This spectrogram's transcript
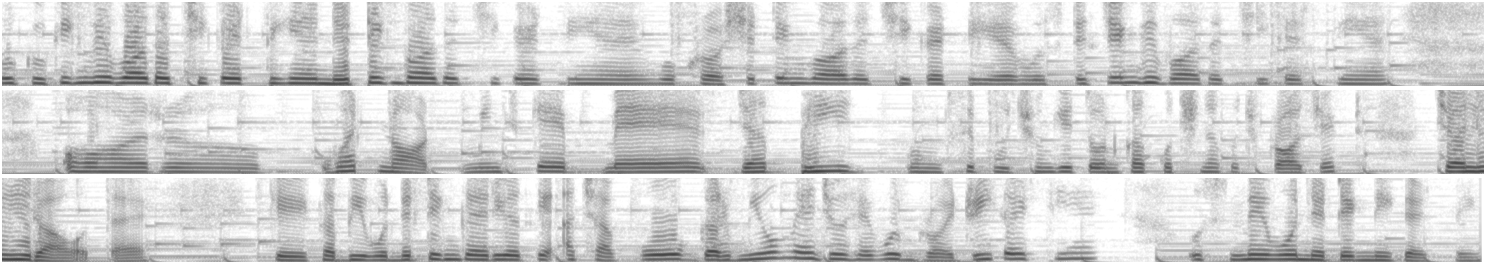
वो कुकिंग भी बहुत अच्छी करती हैं निटिंग बहुत अच्छी करती हैं, वो क्रोशटिंग बहुत अच्छी करती है, वो स्टिचिंग भी बहुत अच्छी करती हैं। और वट नॉट मीन्स के मैं जब भी उनसे पूछूँगी तो उनका कुछ ना कुछ प्रोजेक्ट चल ही रहा होता है। कि कभी वो निटिंग कर रही होती है। अच्छा वो गर्मियों में जो है वो एम्ब्रॉयडरी करती हैं। उसमें वो निटिंग नहीं करती।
